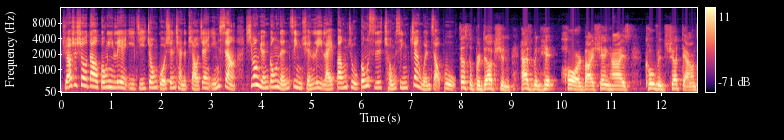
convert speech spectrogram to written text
主要是受到供应链以及中国生产的挑战影响。希望员工能尽全力来帮助公司重新站稳脚步。Tesla production has been hit hard by Shanghai's COVID shutdowns.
